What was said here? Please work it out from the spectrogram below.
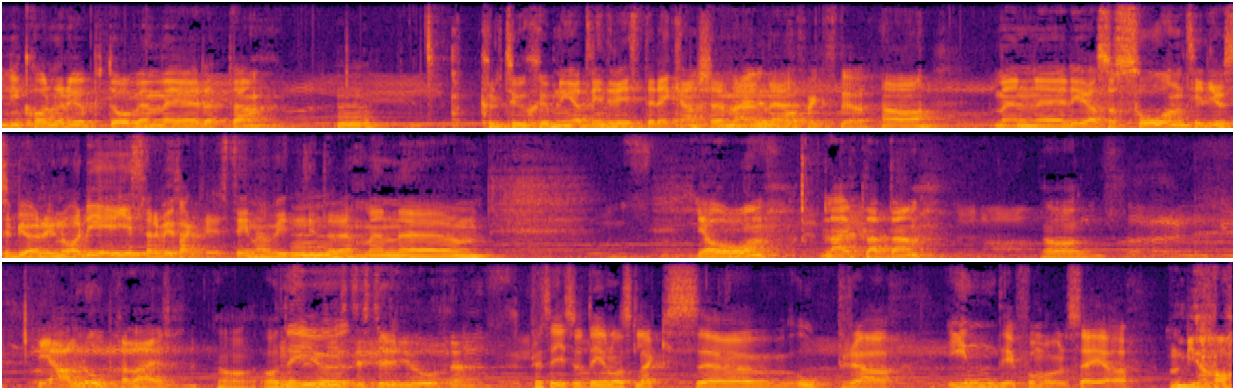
Vi, vi kollade upp då, vem är detta? Kulturskymning, att vi inte visste det kanske. Men, Nej, det var eh, faktiskt det. Ja, men eh, det är alltså son till Jussi Björling då. Det gissade vi faktiskt innan vi tittade. Men ehm, ja, liveplatta. Ja, Är all opera live? ja. Och det är ju... Finns det studioopera? Precis, och det är någon slags uh, opera-indie får man väl säga. Ja,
